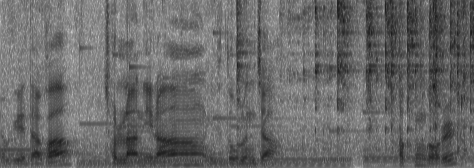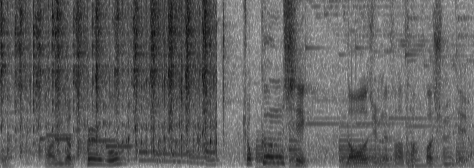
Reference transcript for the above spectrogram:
여기에다가 전란이랑 이제 노른자 섞은 거를 먼저 풀고 조금씩 넣어주면서 섞어주면 돼요.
